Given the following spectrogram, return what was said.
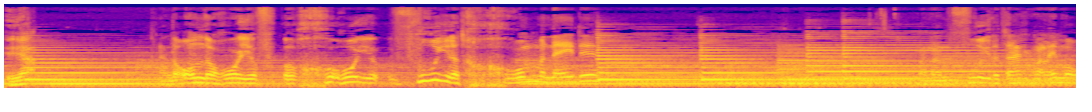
Ja. En daaronder hoor je, hoor je, voel je dat grom beneden. Maar dan voel je dat eigenlijk alleen maar,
